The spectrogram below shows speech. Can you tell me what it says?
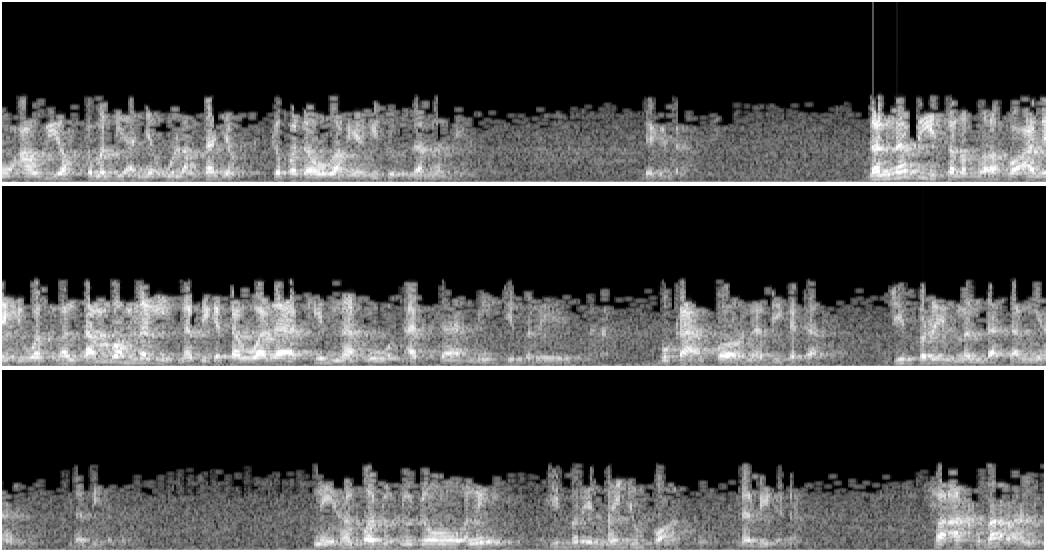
Muawiyah kemudiannya ulang tanya kepada orang yang hidup zaman ni. Dia kata. Dan Nabi SAW tambah lagi. Nabi kata, Walakinnahu atani Jibril. Bukan apa Nabi kata. Jibril mendatangi aku. Nabi kata. Ni, hampa duduk-duduk ni. Jibril mai jumpa aku. Nabi kata. Fa'akhbarani.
